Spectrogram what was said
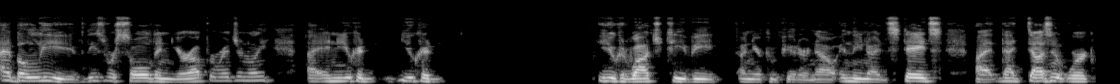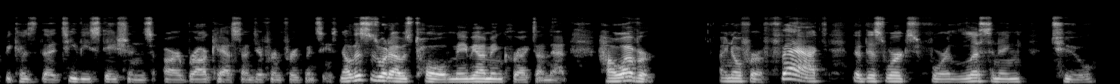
I believe these were sold in Europe originally, uh, and you could you could you could watch TV on your computer. Now, in the United States, uh, that doesn't work because the TV stations are broadcast on different frequencies. Now, this is what I was told. Maybe I'm incorrect on that. However, I know for a fact that this works for listening to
